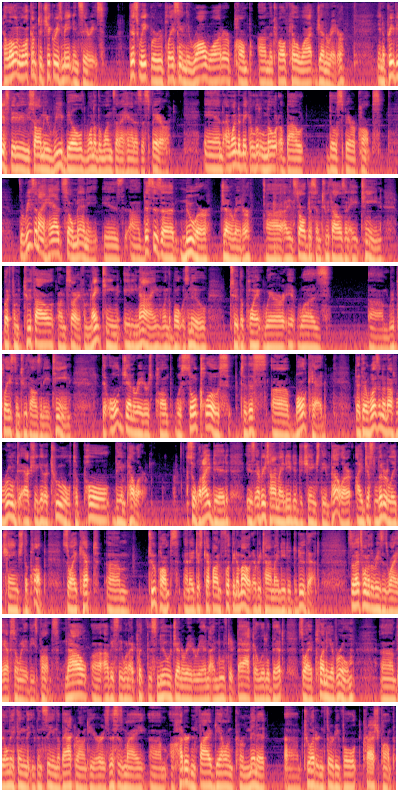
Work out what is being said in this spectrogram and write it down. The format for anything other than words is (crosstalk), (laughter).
Hello and welcome to Chicory's maintenance series. This week we're replacing the raw water pump on the 12 kilowatt generator. In a previous video you saw me rebuild one of the ones that I had as a spare and I wanted to make a little note about those spare pumps. The reason I had so many is uh, this is a newer generator. Uh, I installed this in 2018 but from 2000, I'm sorry, from 1989 when the boat was new to the point where it was um, replaced in 2018, the old generator's pump was so close to this uh, bulkhead that there wasn't enough room to actually get a tool to pull the impeller. So what I did is every time I needed to change the impeller, I just literally changed the pump. So I kept um, two pumps and I just kept on flipping them out every time I needed to do that. So that's one of the reasons why I have so many of these pumps. Now, uh, obviously, when I put this new generator in, I moved it back a little bit, so I have plenty of room. Um, the only thing that you can see in the background here is this is my um, 105 gallon per minute, um, 230 volt crash pump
